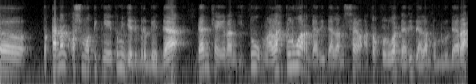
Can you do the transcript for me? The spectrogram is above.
eh, tekanan osmotiknya itu menjadi berbeda dan cairan itu malah keluar dari dalam sel atau keluar dari dalam pembuluh darah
